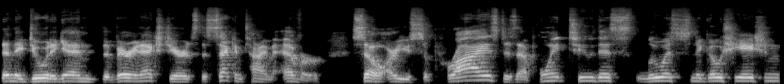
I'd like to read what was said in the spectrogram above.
Then they do it again the very next year. It's the second time ever. So are you surprised? Does that point to this Lewis negotiation,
